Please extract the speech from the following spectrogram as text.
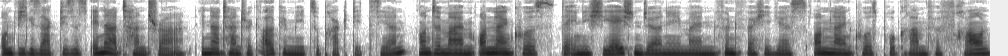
und wie gesagt dieses Inner Tantra, Inner Tantric Alchemy zu praktizieren. Und in meinem Online-Kurs der Initiation Journey, mein fünfwöchiges Online-Kursprogramm für Frauen,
